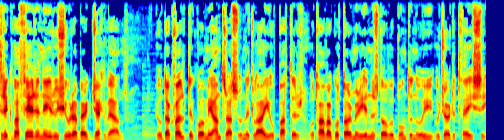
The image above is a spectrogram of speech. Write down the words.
Drygva ferien i Sjuraberg Jack Vell. Uta kvöldi kom i Andras og Nikolai uppatter, og ta var guttormer i innestovu bunden ui og gjørte tvei si.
